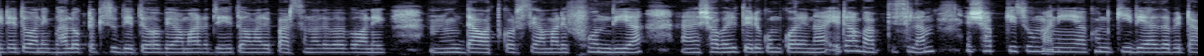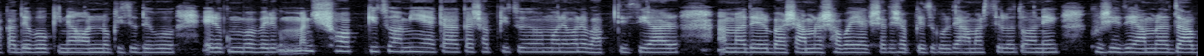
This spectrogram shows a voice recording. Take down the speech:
এটা তো অনেক ভালো একটা কিছু দিতে হবে। আমার যেহেতু আমার পার্সোনালিভাবে অনেক দাওয়াত করছে, আমার ফোন দিয়া সবারই তো এরকম করে না। এটাও ভাবতেছিলাম সব কিছু মানে এখন কি দেয়া যাবে, টাকা দেবো কিনা, অন্য কিছু দেবো এরকমভাবে এরকম মানে সব কিছু আমি একা একা সব কিছু মনে মনে ভাবতেছি। আর আমাদের বাসা আমরা সবাই একসাথে সব কিছু করতে আমার ছেলে তো অনেক খুশি যে আমরা যাব,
